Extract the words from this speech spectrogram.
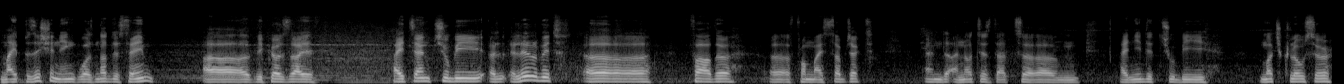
my positioning was not the same uh, because I I tend to be a, a little bit uh, farther uh, from my subject, and I noticed that um, I needed to be much closer,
